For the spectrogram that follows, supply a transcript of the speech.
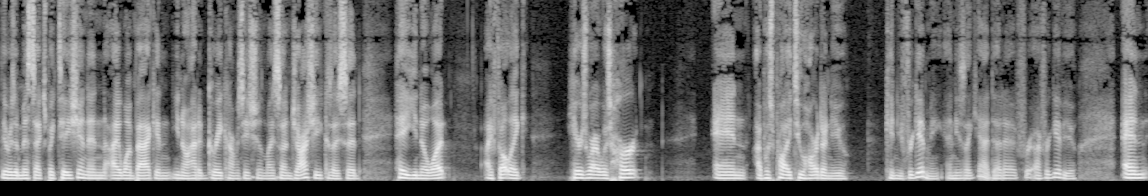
there was a missed expectation and I went back and you know had a great conversation with my son Joshi because I said, "Hey, you know what? I felt like here's where I was hurt and I was probably too hard on you. Can you forgive me?" And he's like, "Yeah, Dad, I, for, I forgive you." And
